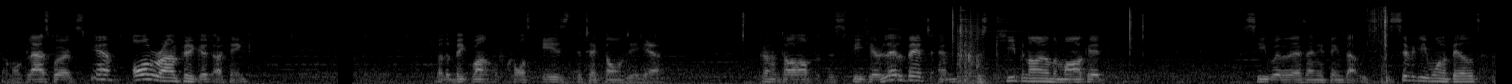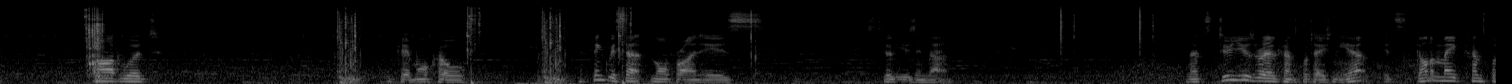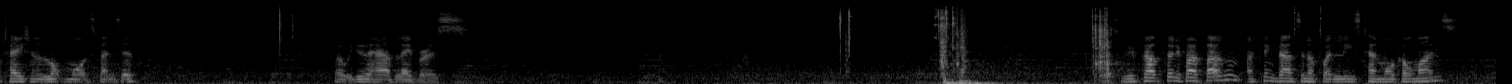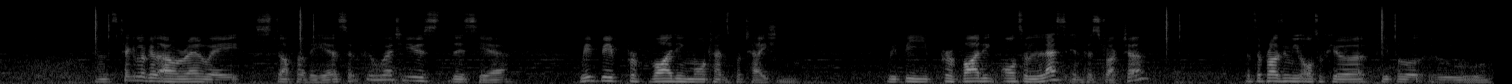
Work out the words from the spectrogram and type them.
Some more glassworks. Yeah, all around pretty good, I think. But the big one, of course, is the technology here. Gonna dial up the speed here a little bit and just keep an eye on the market to see whether there's anything that we specifically want to build. Hardwood. Okay, more coal. I think we said North Rhine is still using that. Let's do use rail transportation here. It's gonna make transportation a lot more expensive. But we do have laborers. So we've got 35,000. I think that's enough for at least 10 more coal mines. let's take a look at our railway stuff over here. So if we were to use this here, we'd be providing more transportation. We'd be providing also less infrastructure, but surprisingly also fewer people who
